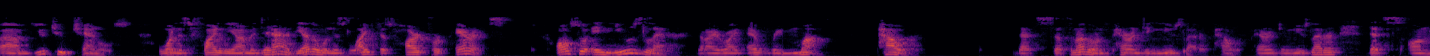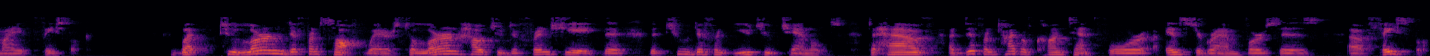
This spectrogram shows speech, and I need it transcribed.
um, YouTube channels. One is Finally I'm a Dad. The other one is Life is Hard for Parents also a newsletter that I write every month, Power. That's that's another one. Parenting newsletter, power parenting newsletter. That's on my Facebook. But to learn different softwares, to learn how to differentiate the, the two different YouTube channels, to have a different type of content for Instagram versus uh, Facebook.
